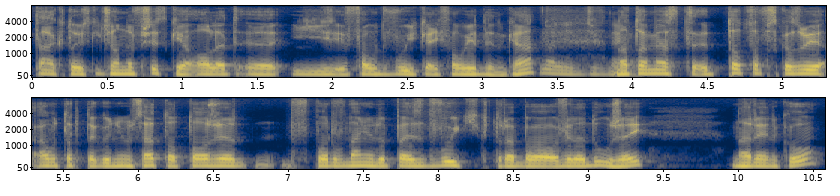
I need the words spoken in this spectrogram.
Tak, to jest liczone wszystkie OLED y, i V2 i V1. No nic dziwnego. Natomiast to, co wskazuje autor tego newsa, to to, że w porównaniu do PS2, która była o wiele dłużej na rynku,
